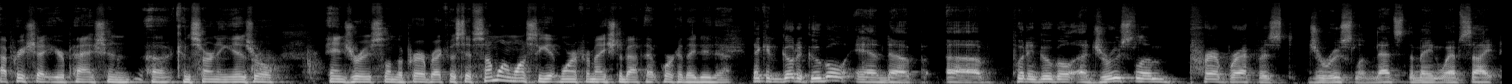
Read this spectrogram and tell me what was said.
I appreciate your passion uh, concerning Israel and Jerusalem, the prayer breakfast. If someone wants to get more information about that, where could they do that? They can go to Google and uh, uh, put in Google a Jerusalem prayer breakfast Jerusalem. That's the main website,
